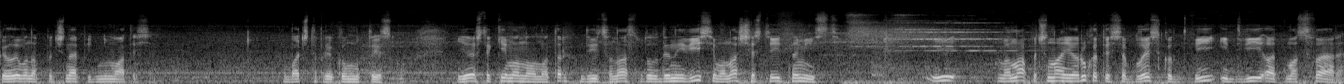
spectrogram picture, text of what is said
коли вона почне підніматися. Бачите при якому тиску. Є ось такий манометр. Дивіться, у нас тут 1,8, вона ще стоїть на місці. І вона починає рухатися близько 2,2 атмосфери.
